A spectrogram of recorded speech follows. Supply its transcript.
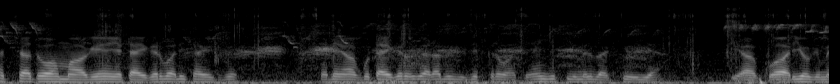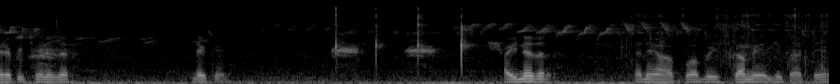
अच्छा तो हम आ गए हैं ये टाइगर वाली साइड पे। चले आपको टाइगर वगैरह भी विज़िट करवाते हैं, ये फीमेल बैठी हुई है। ये आपको आ रही होगी मेरे पीछे नज़र। देखें। आई नज़र। चले आपको अब इसका मेल दिखाते हैं।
